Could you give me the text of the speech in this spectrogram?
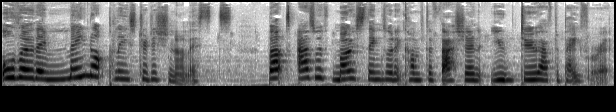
although they may not please traditionalists. But as with most things when it comes to fashion, you do have to pay for it.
